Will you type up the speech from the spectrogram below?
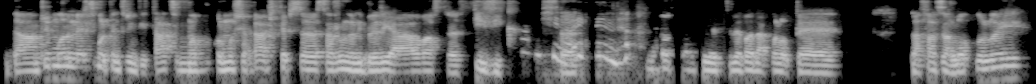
Da, în primul rând, mersi mult pentru invitație. Mă bucur mult și abia aștept să, să ajung în librăria voastră fizic. Și să, noi, da. Să le văd acolo pe, la fața locului,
